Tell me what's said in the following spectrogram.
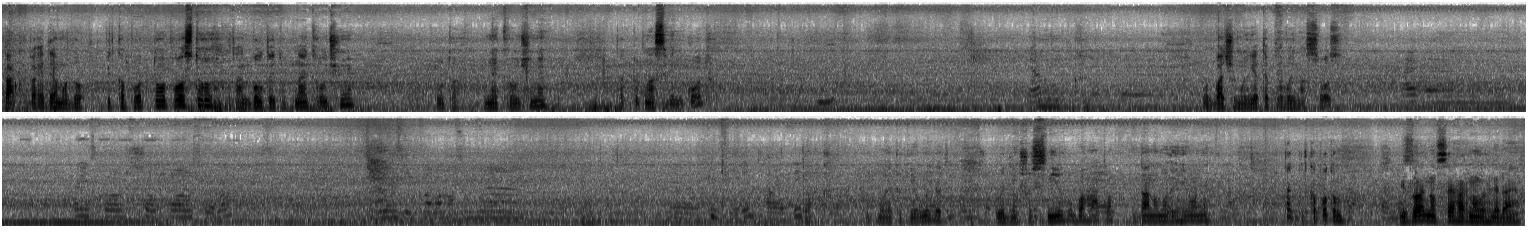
Так, перейдемо до підкапотного простору. Так, болти тут не кручені. Тут не кручені. Так, тут у нас він код. Так. От бачимо, є тепловий насос. Такий вигляд. Видно, що снігу багато в даному регіоні. Так, під капотом візуально все гарно виглядає.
